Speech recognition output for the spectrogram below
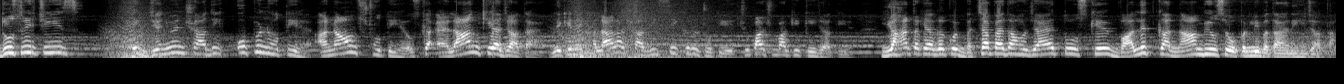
दूसरी चीज़, एक जेन्युइन शादी ओपन होती है अनाउंस्ड होती है, उसका ऐलान किया जाता है। लेकिन एक हलाला शादी सीक्रेट होती है छुपा छुपा के की जाती है। यहाँ तक अगर कोई बच्चा पैदा हो जाए तो उसके वालिद का नाम भी उसे ओपनली बताया नहीं जाता।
